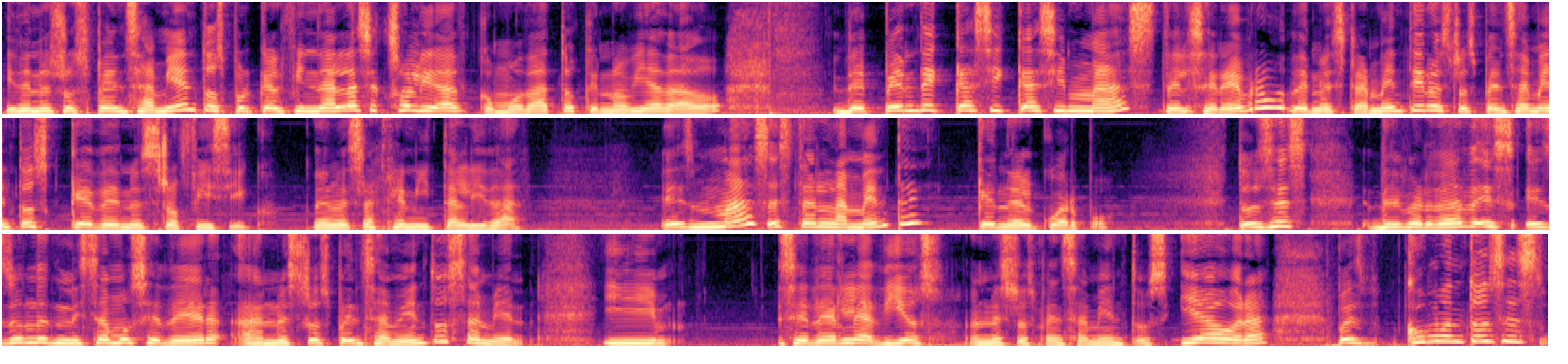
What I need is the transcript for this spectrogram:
de nuestros pensamientos, porque al final la sexualidad, como dato que no había dado, depende casi casi más del cerebro, de nuestra mente y nuestros pensamientos que de nuestro físico, de nuestra genitalidad. Es más, está en la mente que en el cuerpo. Entonces, de verdad es, es donde necesitamos ceder a nuestros pensamientos también. Y cederle a Dios a nuestros pensamientos. Y ahora, pues, ¿cómo entonces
